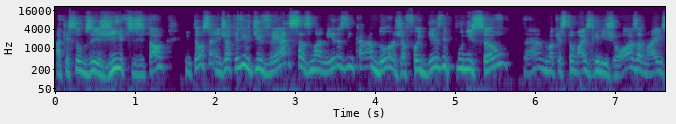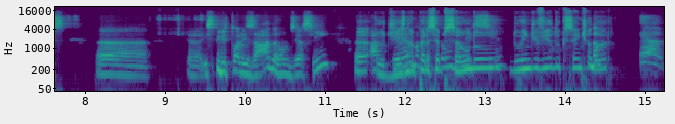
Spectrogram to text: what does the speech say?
a questão dos egípcios e tal. Então, assim, a gente já teve diversas maneiras de encarar a dor. Já foi desde punição, né, numa questão mais religiosa, mais uh, uh, espiritualizada, vamos dizer assim. Uh, tu diz na percepção do, do indivíduo que sente a dor. É,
